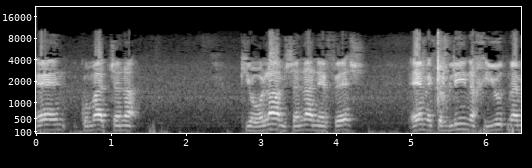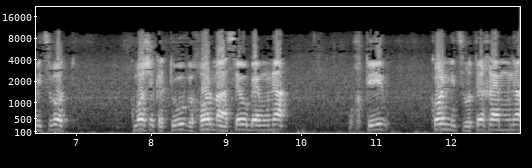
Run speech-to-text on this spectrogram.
אין קומת שנה. כי עולם שנה נפש, הם מקבלים החיות מהמצוות, כמו שכתוב, וכל מעשהו באמונה. וכתיב, כל מצוותיך אמונה.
